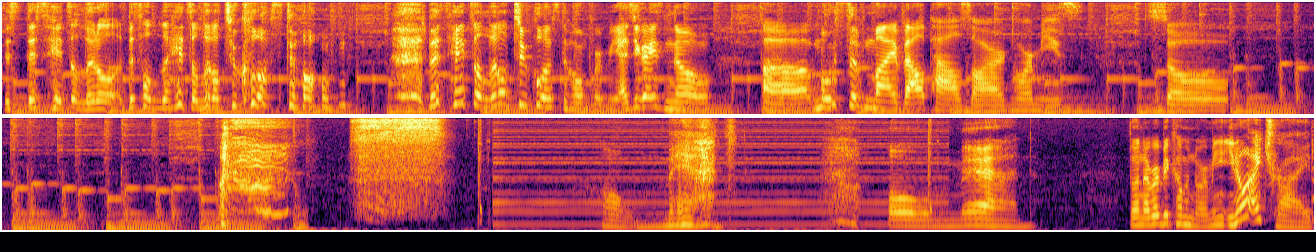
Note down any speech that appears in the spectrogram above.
This this hits a little this hits a little too close to home. this hits a little too close to home for me. As you guys know, uh, most of my Val pals are normies. So They'll never become a normie. You know what? I tried.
